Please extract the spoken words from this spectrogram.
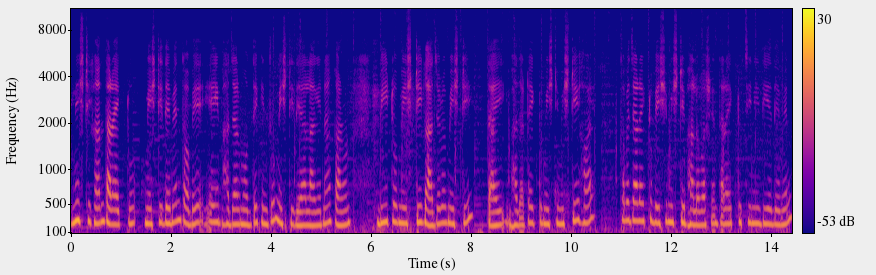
মিষ্টি খান, তারা একটু মিষ্টি দেবেন, তবে এই ভাজার মধ্যে কিন্তু মিষ্টি দেয়া লাগে না, কারণ বিটও মিষ্টি, গাজরও মিষ্টি, তাই ভাজাটা একটু মিষ্টি মিষ্টি হয়। তবে যারা একটু বেশি মিষ্টি ভালোবাসেন, তারা একটু চিনি দিয়ে দেবেন।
